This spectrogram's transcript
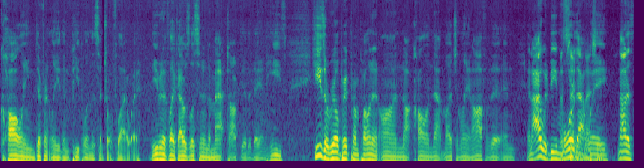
calling differently than people in the Central Flyway. Even if, like, I was listening to Matt talk the other day, and he's he's a real big proponent on not calling that much and laying off of it, and and I would be That's more that nicely. way. Not as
